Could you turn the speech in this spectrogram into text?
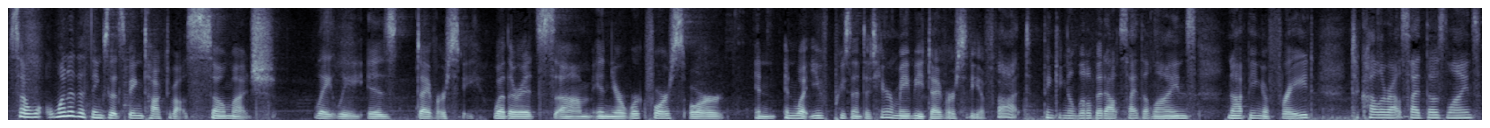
So, one of the things that's being talked about so much lately is diversity, whether it's um, in your workforce or in, in what you've presented here, maybe diversity of thought, thinking a little bit outside the lines, not being afraid to color outside those lines.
